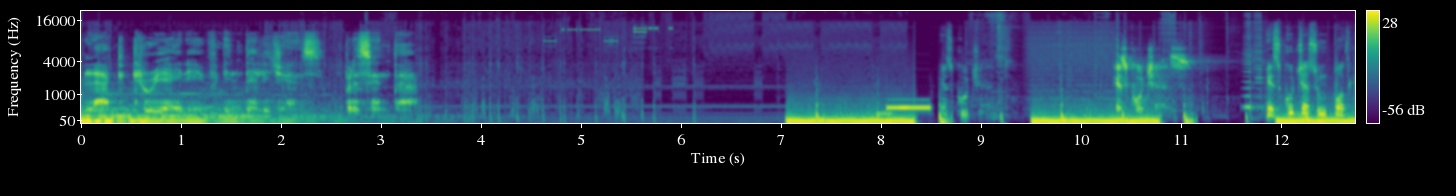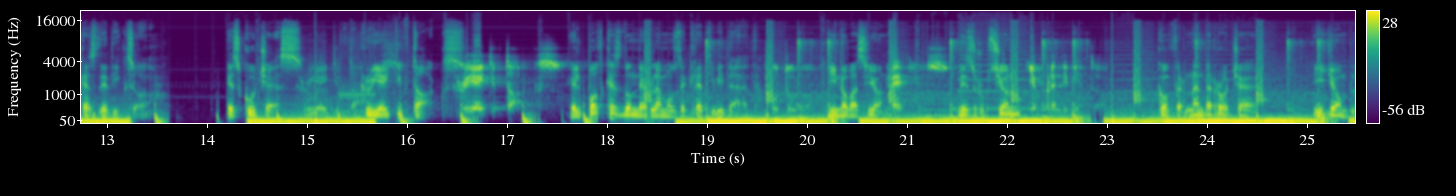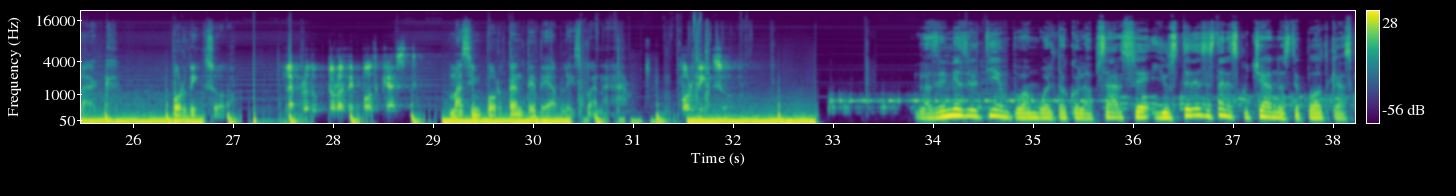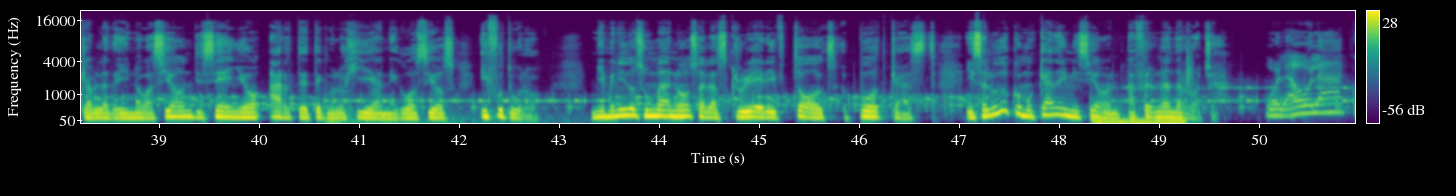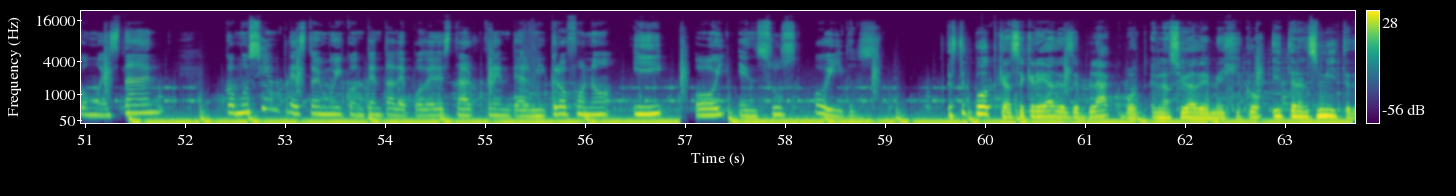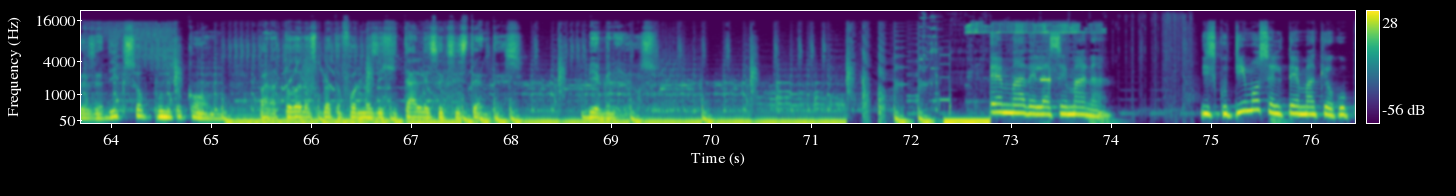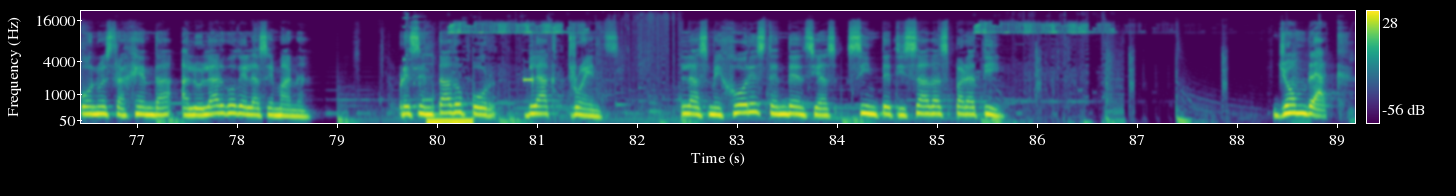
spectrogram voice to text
Black Creative Intelligence presenta. Escuchas. Escuchas. Escuchas un podcast de Dixo. Escuchas Creative Talks. Creative Talks. Creative Talks. El podcast donde hablamos de creatividad, Futuro. innovación, Medios. disrupción Y emprendimiento. con Fernanda Rocha y John Black. Por Dixo, La productora de podcast más importante de habla hispana. por Dixo. Las líneas del tiempo han vuelto a colapsarse y ustedes están escuchando este podcast que habla de innovación, diseño, arte, tecnología, negocios y futuro. Bienvenidos humanos a las Creative Talks Podcast y saludo como cada emisión a Fernanda Rocha. Hola, hola, ¿cómo están? Como siempre estoy muy contenta de poder estar frente al micrófono y hoy en sus oídos. Este podcast se crea desde Blackbot en la Ciudad de México y transmite desde Dixo.com para todas las plataformas digitales existentes. Bienvenidos. Tema de la semana. Discutimos el tema que ocupó nuestra agenda a lo largo de la semana. Presentado por Black Trends. Las mejores tendencias sintetizadas para ti. John Black.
